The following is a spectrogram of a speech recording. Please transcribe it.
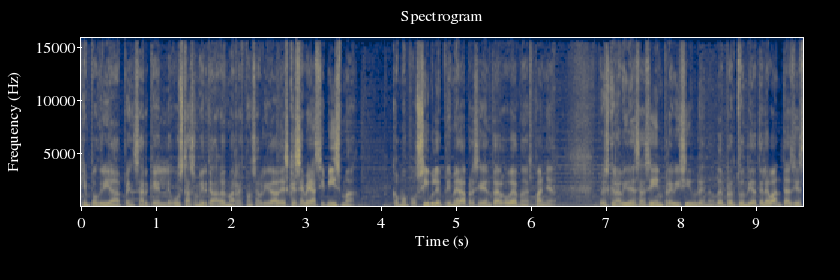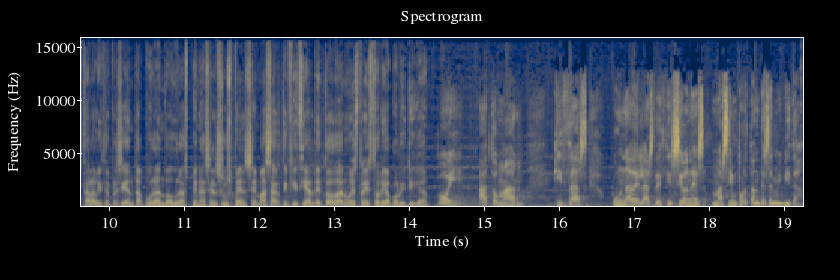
¿Quién podría pensar que le gusta asumir cada vez más responsabilidades? Que se ve a sí misma como posible primera presidenta del gobierno de España. Pero es que la vida es así, imprevisible, ¿no? De pronto un día te levantas y está la vicepresidenta apurando a duras penas el suspense más artificial de toda nuestra historia política. Voy a tomar quizás una de las decisiones más importantes de mi vida.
